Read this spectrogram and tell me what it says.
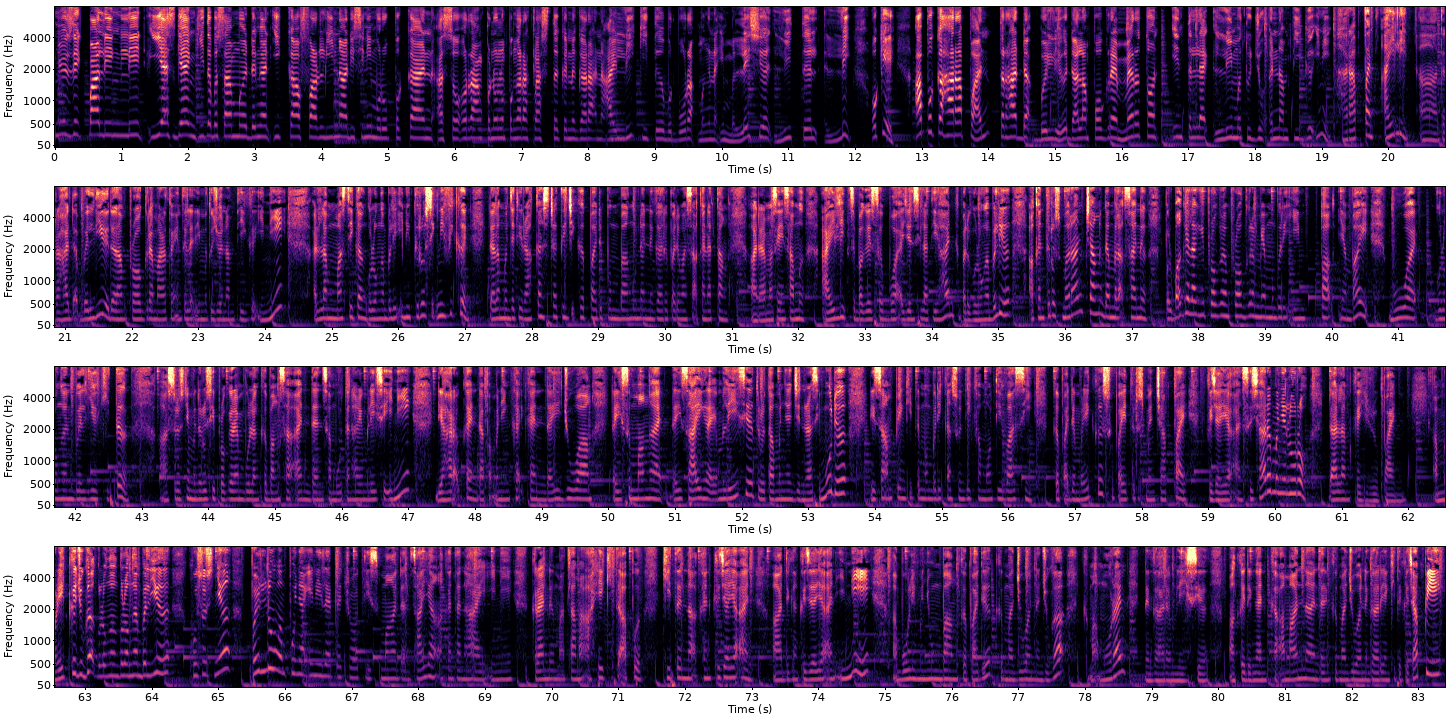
Music paling lead Yes gang. Kita bersama dengan Ika Farlina. Di sini merupakan uh, Seorang penolong pengarah Kluster kenegaraan I-League Kita berborak mengenai Malaysia Little League. Okey Apakah harapan Terhadap belia Dalam program Marathon Intellect 5763 ini? Harapan I-League uh, Terhadap belia Dalam program Marathon Intellect 5763 ini Adalah memastikan Golongan belia ini Terus signifikan Dalam menjadi rakan strategik kepada pembangunan negara pada masa akan datang. Ha, dalam masa yang sama, ILIT sebagai sebuah agensi latihan kepada golongan belia akan terus merancang dan melaksana pelbagai lagi program-program yang memberi impak yang baik buat golongan belia kita. Ha, seterusnya menerusi program Bulan Kebangsaan dan Sambutan Hari Malaysia ini diharapkan dapat meningkatkan daya juang, daya semangat, daya saing rakyat Malaysia terutamanya generasi muda di samping kita memberikan suntikan motivasi kepada mereka supaya supaya terus mencapai kejayaan secara menyeluruh dalam kehidupan. Ah, mereka juga golongan-golongan belia khususnya perlu mempunyai nilai patriotisme dan sayang akan tanah air ini kerana matlamat akhir kita apa? Kita nakkan kejayaan. Ah, dengan kejayaan ini ah, boleh menyumbang kepada kemajuan dan juga kemakmuran negara Malaysia. Maka dengan keamanan dan kemajuan negara yang kita kecapi,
